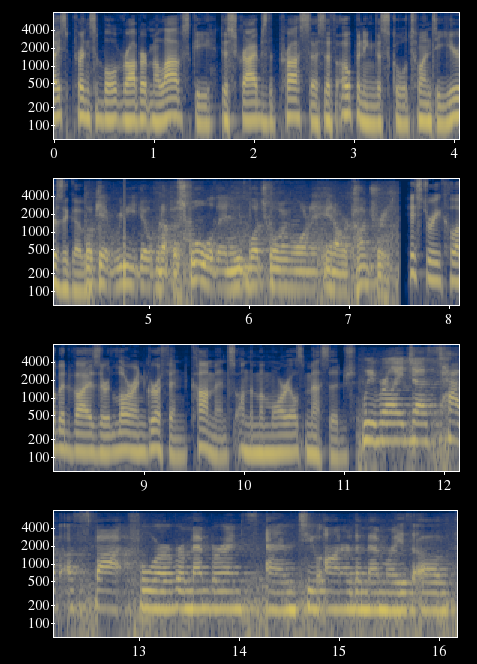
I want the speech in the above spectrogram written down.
Vice Principal Robert Malowski describes the process of opening the school 20 years ago. Okay, we need to open up a school, then what's going on in our country? History Club advisor Lauren Griffin comments on the memorial's message. We really just have a spot for remembrance and to honor the memories of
